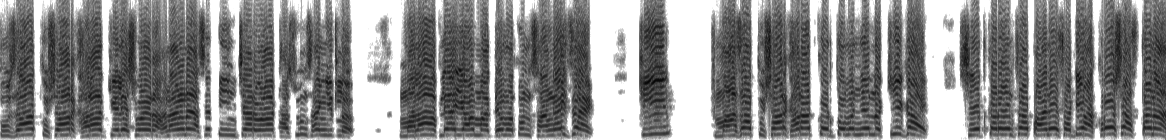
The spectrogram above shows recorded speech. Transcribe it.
तुझा तुषार खराब केल्याशिवाय राहणार नाही असं तीन चार वेळा ठासून सांगितलं. मला आपल्या या माध्यमातून सांगायचं आहे की माझा तुषार खराब करतो म्हणजे नक्की काय? शेतकऱ्यांचा पाण्यासाठी आक्रोश असताना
